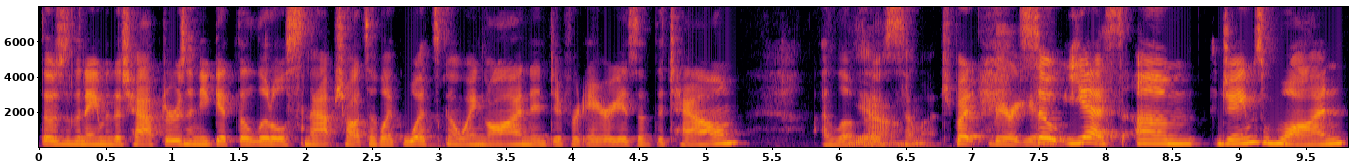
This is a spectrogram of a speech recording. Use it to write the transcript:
Those are the name of the chapters, and you get the little snapshots of like what's going on in different areas of the town. I love Yeah. those so much. But Very good. so yes, um, James Wan,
